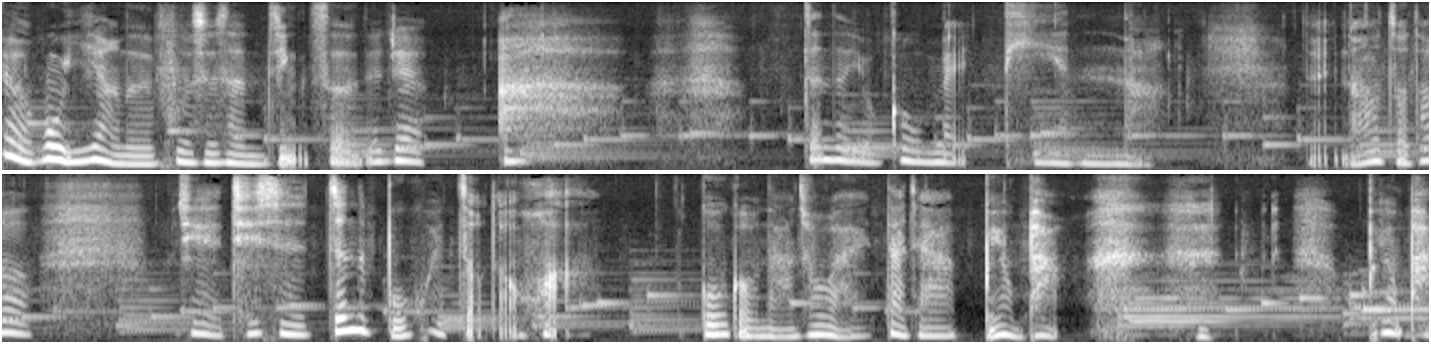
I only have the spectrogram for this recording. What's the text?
又有不一样的富士山的景色，就觉得啊，真的有够美，天哪！对，然后走到，且其实真的不会走的话，Google 拿出来，大家不用怕。不用怕，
